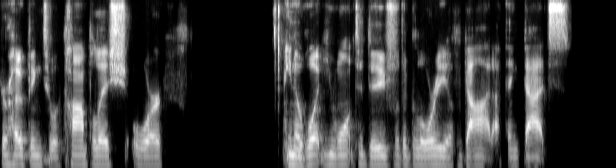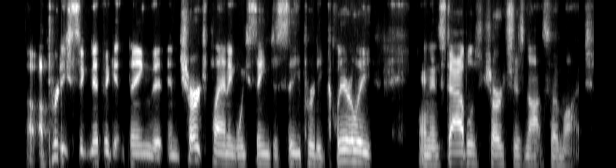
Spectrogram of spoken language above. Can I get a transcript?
you're hoping to accomplish or you know what you want to do for the glory of god. I think that's a pretty significant thing that in church planning we seem to see pretty clearly and established churches not so much.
